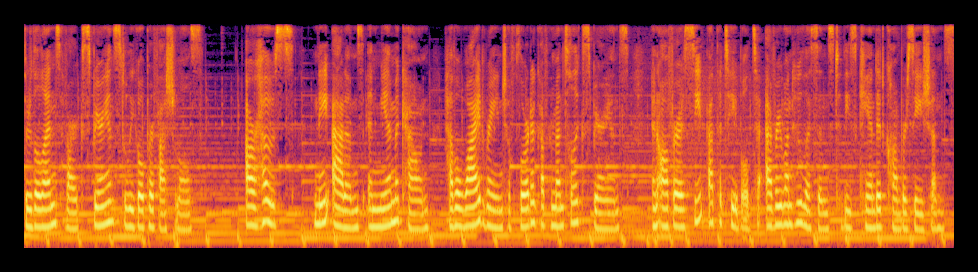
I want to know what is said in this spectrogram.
through the lens of our experienced legal professionals. Our hosts, Nate Adams and Mia McKown, have a wide range of Florida governmental experience and offer a seat at the table to everyone who listens to these candid conversations.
